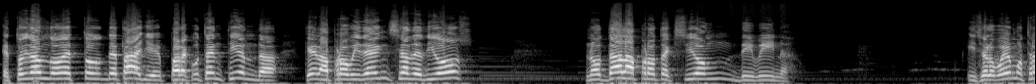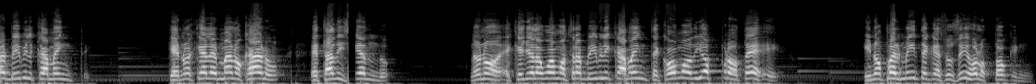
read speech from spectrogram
Estoy dando estos detalles para que usted entienda que la providencia de Dios nos da la protección divina. Y se lo voy a mostrar bíblicamente. Que no es que el hermano Cano está diciendo no, no, es que yo le voy a mostrar bíblicamente cómo Dios protege y no permite que sus hijos los toquen.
